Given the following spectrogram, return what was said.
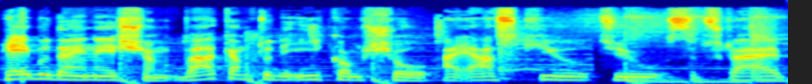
Hey Budai Nation, welcome to the Ecom Show. I ask you to subscribe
